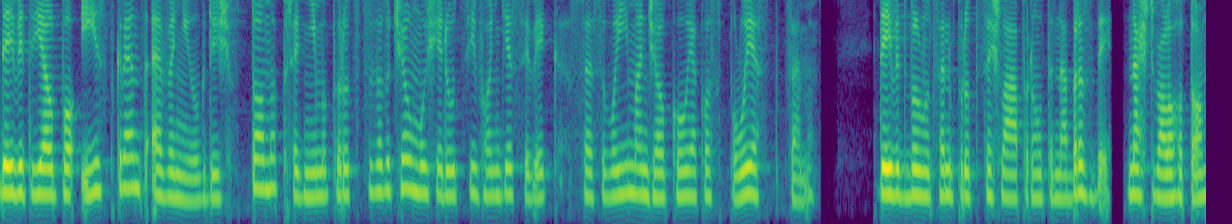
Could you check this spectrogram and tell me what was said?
David jel po East Grand Avenue, když v tom před ním prudce zatočil muž jedoucí v Hondě Civic se svojí manželkou jako spolujezdcem. David byl nucen prudce šlápnout na brzdy. Naštvalo ho to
